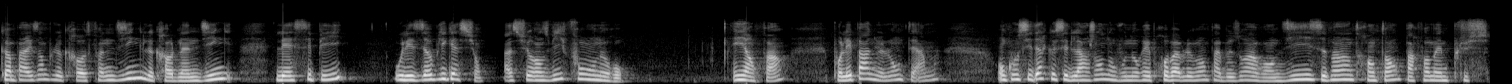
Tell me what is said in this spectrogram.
comme par exemple le crowdfunding, le crowdlending, les SCPI ou les obligations, assurance vie, fonds en euros. Et enfin, pour l'épargne long terme, on considère que c'est de l'argent dont vous n'aurez probablement pas besoin avant 10, 20, 30 ans, parfois même plus.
